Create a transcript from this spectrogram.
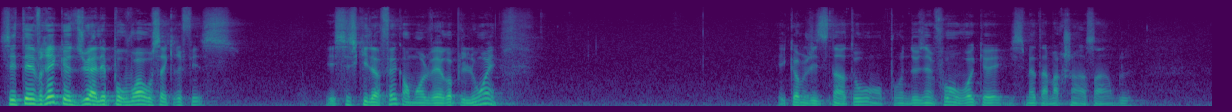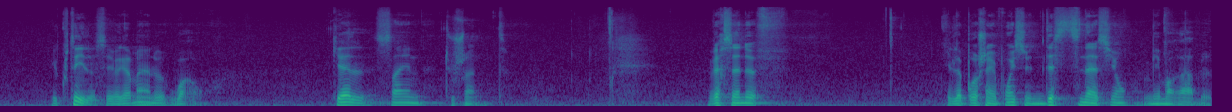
C'était vrai que Dieu allait pourvoir au sacrifice. Et c'est ce qu'il a fait, comme on le verra plus loin. Et comme je l'ai dit tantôt, pour une deuxième fois, on voit qu'ils se mettent à marcher ensemble. Écoutez, là, c'est vraiment, là, wow! Quelle scène touchante. Verset 9. Et le prochain point, c'est une destination mémorable.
